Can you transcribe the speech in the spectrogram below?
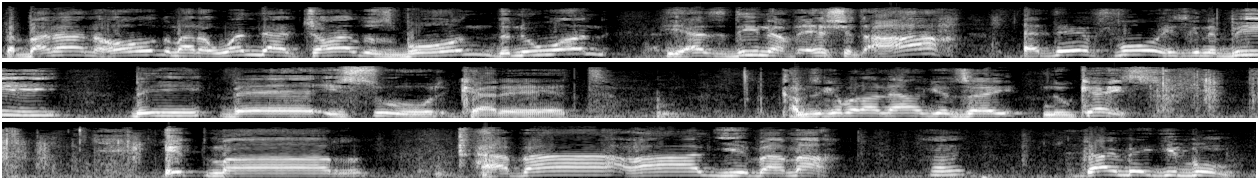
The banan hold, no matter when that child is born, the new one, he has din of eshet ah, and therefore he's going to be be isur karet. Comes the Gemara now gives a new case. Itmar haba al yibama. Guy made yibum.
